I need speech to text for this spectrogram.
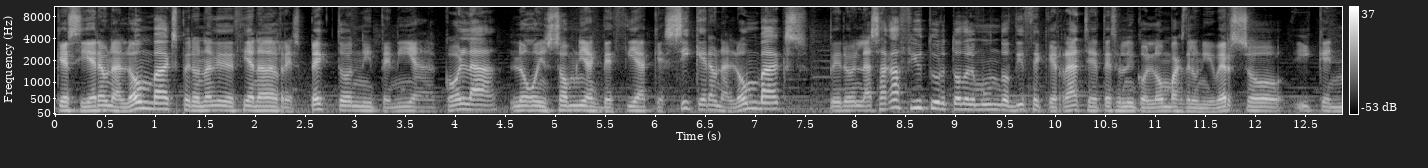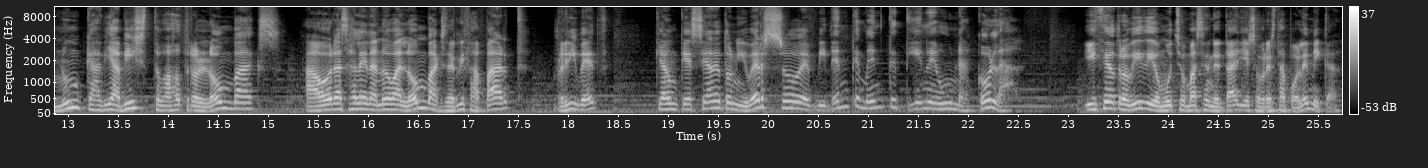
Que si era una Lombax pero nadie decía nada al respecto ni tenía cola, luego Insomniac decía que sí que era una Lombax, pero en la saga Future todo el mundo dice que Ratchet es el único Lombax del universo y que nunca había visto a otro Lombax. Ahora sale la nueva Lombax de Rift Apart, Rivet, que aunque sea de otro universo, evidentemente tiene una cola. Hice otro vídeo mucho más en detalle sobre esta polémica,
